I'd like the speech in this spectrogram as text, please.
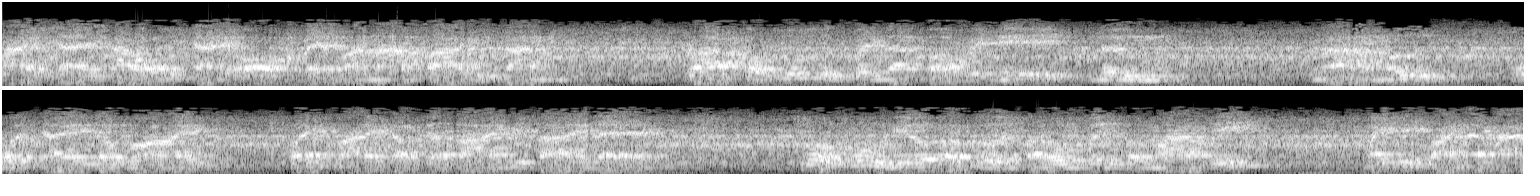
หายใจเข้าหายใจออกแบบอนาปาอยู่นั้น ปรากฏรู้สึกเป็นดังต่อไปนี้หนึ่งหน้ามืดหัวใจระวายคล้ายๆกับจะตายไม่ตายแต่ชั่วครู่เดียวก็เกิดอารมณ์เป็นสมาธิไม่ใช่ฝันนะคะ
